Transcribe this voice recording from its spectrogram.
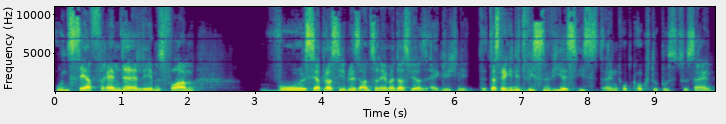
uns sehr fremde Lebensform, wo es sehr plausibel ist anzunehmen, dass wir uns eigentlich nicht, dass wir nicht wissen, wie es ist, ein Oktopus zu sein.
